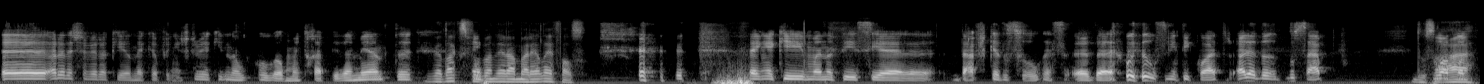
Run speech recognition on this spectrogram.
Uh, ora, deixa ver aqui onde é que eu ponho. Escrevi aqui no Google muito rapidamente. Gadax foi bandeira amarela é falso. Tenho aqui uma notícia da África do Sul, da Wills 24. Olha, do, do SAP. Do, do Auto,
